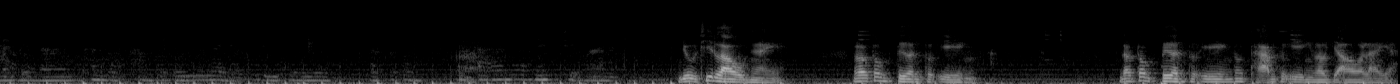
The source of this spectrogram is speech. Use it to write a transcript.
ไม่เป็นไรท่าบอกทำไปเรื่อยนะอยู่ที่เราไง เราต้องเตือนตัวเอง เราต้องเตือนตัวเองต้องถามตัวเองเราจะเอาอะไรอะ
